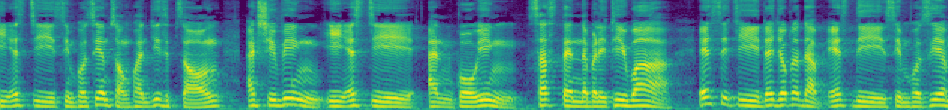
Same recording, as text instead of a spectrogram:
ESG Symposium 2022 Achieving ESG and Growing Sustainability ว่า SCG ได้ยกระดับ SD Symposium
